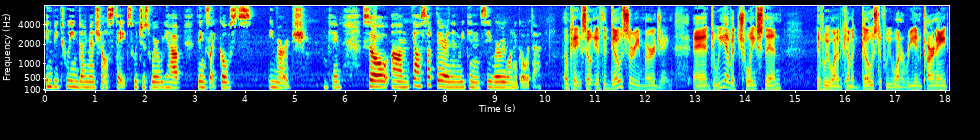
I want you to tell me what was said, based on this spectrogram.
in between dimensional states, which is where we have things like ghosts emerge. Okay, so um, yeah, I'll stop there and then we can see where we want to go with that. Okay, so if the ghosts are emerging, and do we have a choice then? If we want to become a ghost, if we want to reincarnate,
